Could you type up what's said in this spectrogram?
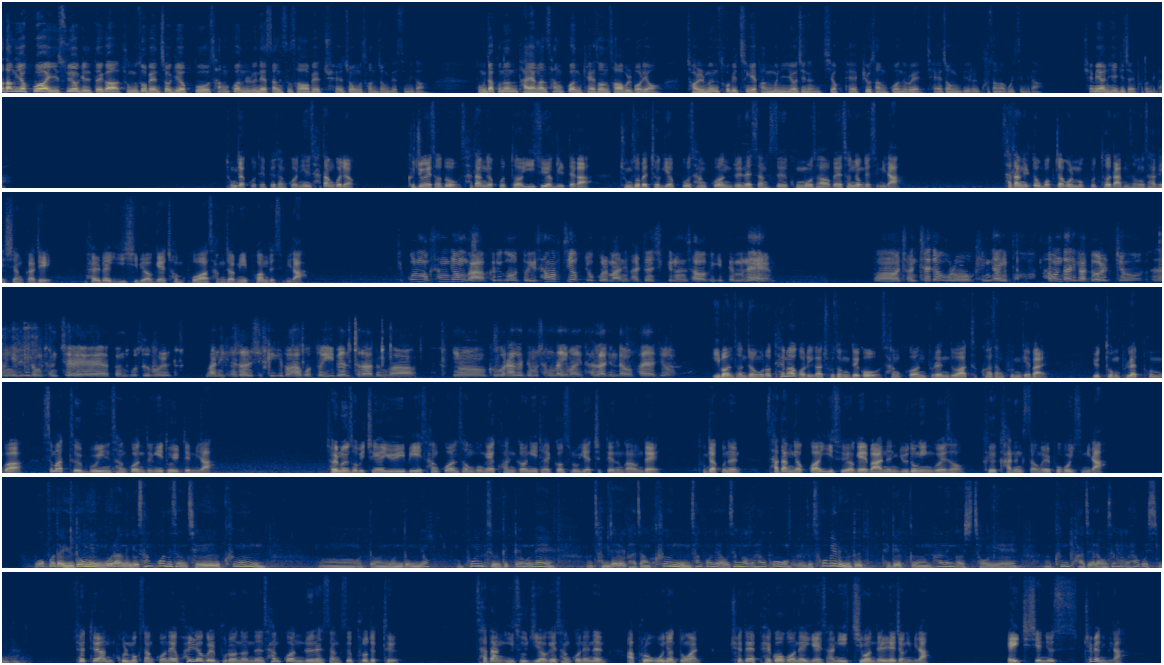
사당역과 이수역 일대가 중소벤처기업부 상권 르네상스 사업에 최종 선정됐습니다. 동작구는 다양한 상권 개선 사업을 벌여 젊은 소비층의 방문이 이어지는 지역 대표 상권으로의 재정비를 구상하고 있습니다. 최면희 기자의 보도입니다. 동작구 대표 상권인 사당권역. 그 중에서도 사당역부터 이수역 일대가 중소벤처기업부 상권 르네상스 공모 사업에 선정됐습니다. 사당 일동 먹자골목부터 남성 사계시장까지 820여 개 점포와 상점이 포함됐습니다. 뒷골목 상점가 그리고 또 이 상업지역 쪽을 많이 발전시키는 사업이기 때문에 어, 전체적으로 굉장히 파- 파운다리가 넓죠. 사상 1, 2동 전체의 어떤 모습을 많이 개선시키기도 하고 또 이벤트라든가 어, 그걸 하게 되면 상당히 많이 달라진다고 봐야죠. 이번 선정으로 테마거리가 조성되고 상권 브랜드와 특화 상품 개발, 유통 플랫폼과 스마트 무인 상권 등이 도입됩니다. 젊은 소비층의 유입이 상권 성공의 관건이 될 것으로 예측되는 가운데 동작구는 사당역과 이수역의 많은 유동 인구에서 그 가능성을 보고 있습니다. 무엇보다 유동 인구라는 게 상권에서는 제일 큰 어, 어떤 원동력 포인트이기 때문에 어, 잠재력이 가장 큰 상권이라고 생각을 하고 소비를 유도되게끔 하는 것이 저희의 어, 큰 과제라고 생각을 하고 있습니다. 쇠퇴한 골목 상권에 활력을 불어넣는 상권 르네상스 프로젝트. 사당 이수 지역의 상권에는 앞으로 5년 동안 최대 100억 원의 예산이 지원될 예정입니다. HCN 뉴스 최면입니다.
